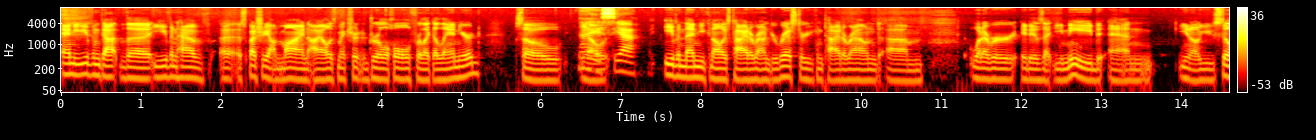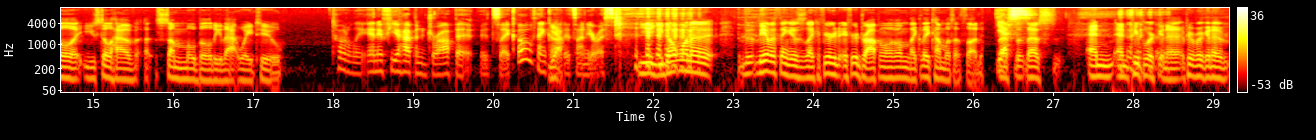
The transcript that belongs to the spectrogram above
And you even got the you even have uh, especially on mine. I always make sure to drill a hole for like a lanyard. So you nice know, yeah even then you can always tie it around your wrist or you can tie it around um, whatever it is that you need, and you know you still you still have uh, some mobility that way too. Totally. And if you happen to drop it, it's like, oh, thank God Yeah. it's on your wrist. you, you don't want to. The, the other thing is like if you're if you're dropping one of them, like they come with a thud. That's, Yes. That's and and people are gonna people are gonna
